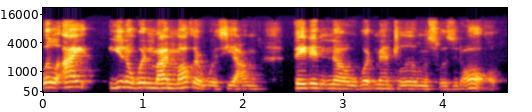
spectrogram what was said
Well, I, you know, when my mother was young, they didn't know what mental illness was at all.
